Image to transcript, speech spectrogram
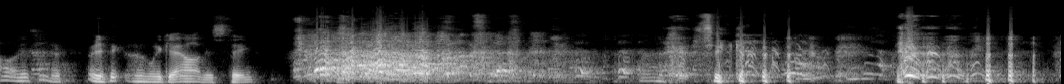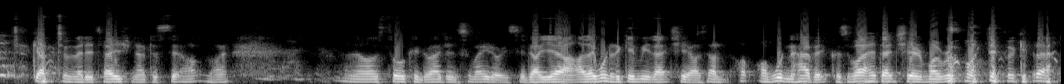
oh, you know, oh, and you think, I want to get out of this thing. to, go, to go to meditation, I have to sit upright. And I was talking to Ajahn Sumedho, he said, oh yeah, they wanted to give me that chair. I said, I, I wouldn't have it, because if I had that chair in my room, I'd never get out.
